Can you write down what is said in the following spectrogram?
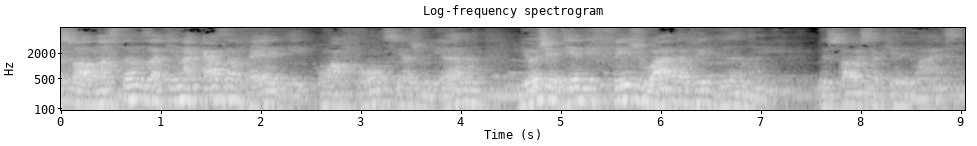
pessoal, nós estamos aqui na Casa Velha com Afonso e a Juliana e hoje é dia de feijoada vegana. Pessoal, isso aqui é demais.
